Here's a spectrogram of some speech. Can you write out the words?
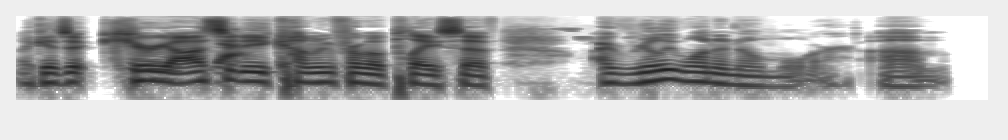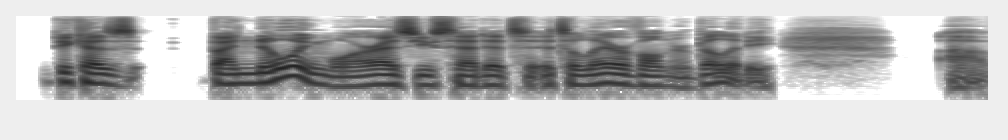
like is it curiosity yeah. coming from a place of i really want to know more um, because by knowing more as you said it's it's a layer of vulnerability. Uh,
